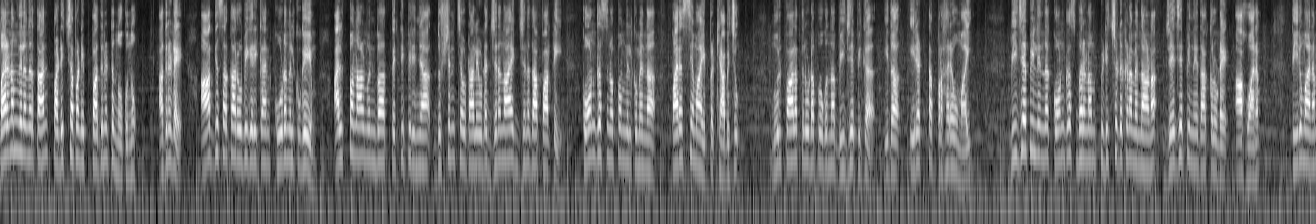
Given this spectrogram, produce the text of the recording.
ഭരണം നിലനിർത്താൻ പഠിച്ച പണി പതിനെട്ട് നോക്കുന്നു. അതിനിടെ ആദ്യ സർക്കാർ രൂപീകരിക്കാൻ കൂടെ നിൽക്കുകയും അല്പനാൾ മുൻപ് തെറ്റിപ്പിരിഞ്ഞ ദുഷ്യന്ത് ചൌട്ടാലയുടെ ജനനായക് ജനതാ പാർട്ടി കോൺഗ്രസിനൊപ്പം നിൽക്കുമെന്ന് പരസ്യമായി പ്രഖ്യാപിച്ചു. നൂൽപാലത്തിലൂടെ പോകുന്ന ബി ജെ പിക്ക് ഇത് ഇരട്ട പ്രഹരവുമായി. ബി ജെ പിയിൽ നിന്ന് കോൺഗ്രസ് ഭരണം പിടിച്ചെടുക്കണമെന്നാണ് ജെ ജെ പി നേതാക്കളുടെ ആഹ്വാനം തീരുമാനം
